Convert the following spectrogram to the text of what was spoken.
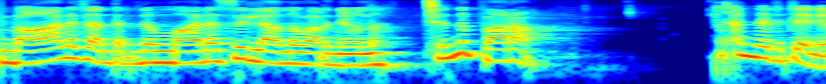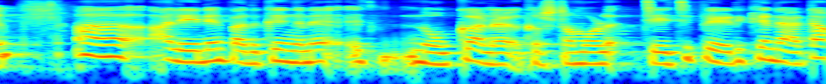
ബാലചന്ദ്രന് മനസ്സില്ല എന്ന് പറഞ്ഞു എന്ന് ചെന്ന് പറ. അന്നേരത്തേനും അലീനെ പതുക്കെ ഇങ്ങനെ നോക്കുകയാണ് കൃഷ്ണമോൾ ചേച്ചി പേടിക്കണ്ട കേട്ടോ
